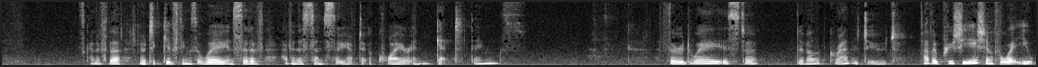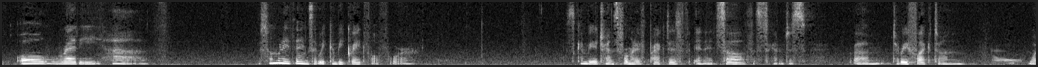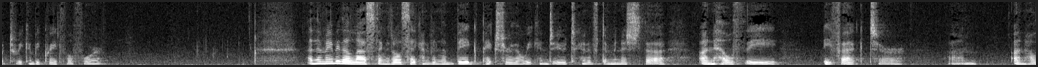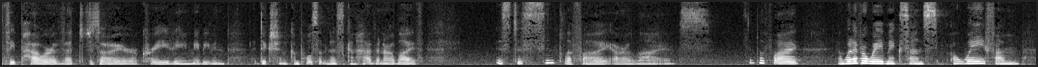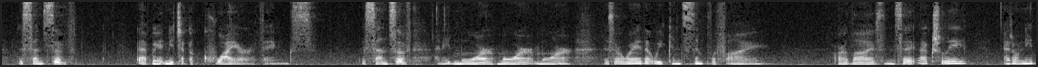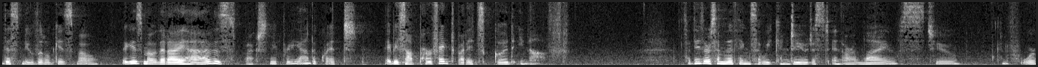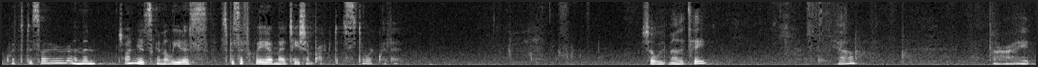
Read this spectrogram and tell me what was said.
It's kind of the, you know, to give things away instead of having the sense that you have to acquire and get things. third way is to develop gratitude have appreciation for what you already have. There's so many things that we can be grateful for. This can be a transformative practice in itself, is to kind of just um, to reflect on what we can be grateful for. And then maybe the last thing that I'll say, kind of in the big picture, that we can do to kind of diminish the unhealthy effect or um, unhealthy power that desire, or craving, maybe even addiction, compulsiveness can have in our life is to simplify our lives. Simplify in whatever way makes sense away from the sense of uh, we need to acquire things. The sense of I need more, more, more. Is there a way that we can simplify our lives and say, actually, I don't need this new little gizmo. The gizmo that I have is actually pretty adequate. Maybe it's not perfect, but it's good enough. So these are some of the things that we can do just in our lives to kind of work with desire, and then Tanya is going to lead us specifically a meditation practice to work with it. Shall we meditate? Yeah? All right.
